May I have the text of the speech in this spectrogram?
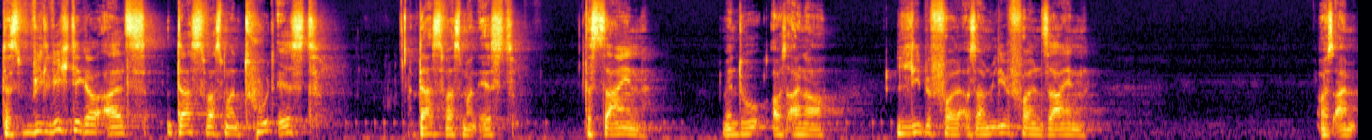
Das viel wichtiger als das, was man tut, ist das, was man ist. Das Sein. Wenn du aus einer liebevoll, aus einem liebevollen Sein, aus einem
